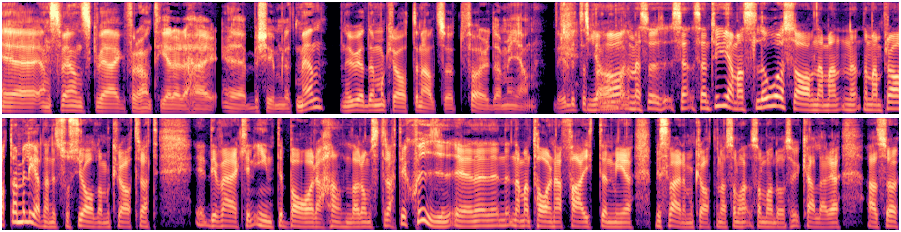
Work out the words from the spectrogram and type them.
eh, en svensk väg för att hantera det här eh, bekymret. Men nu är Demokraterna alltså ett föredöme igen. Det är lite spännande. Ja, men så, sen, sen tycker jag man slås av när man, när man pratar med ledande socialdemokrater att det verkligen inte bara handlar om strategi eh, när man tar den här fighten med, med Sverigedemokraterna som, som man då kallar det. Alltså,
